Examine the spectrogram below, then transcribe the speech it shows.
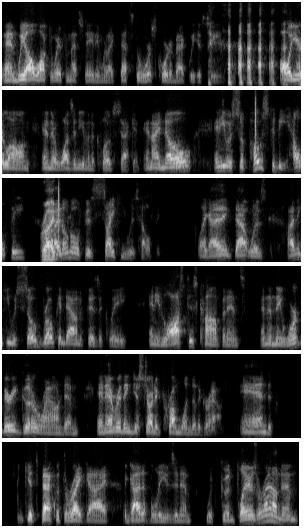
And we all walked away from that stadium. We're like, that's the worst quarterback we have seen all year long. And there wasn't even a close second. And I know, and he was supposed to be healthy. Right. I don't know if his psyche was healthy. Like, I think that was, I think he was so broken down physically and he lost his confidence. And then they weren't very good around him. And everything just started crumbling to the ground. And gets back with the right guy, a guy that believes in him, with good players around him.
